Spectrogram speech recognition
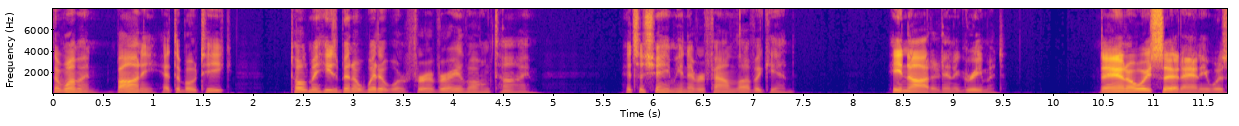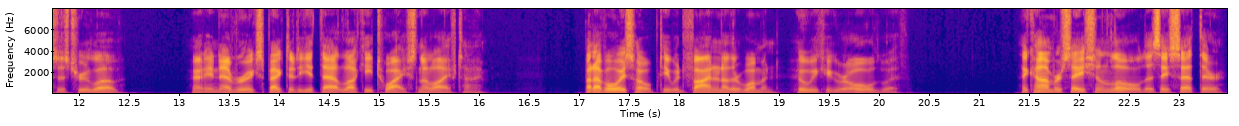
The woman, Bonnie, at the boutique, told me he's been a widower for a very long time. It's a shame he never found love again. He nodded in agreement. Dan always said Annie was his true love, and he never expected to get that lucky twice in a lifetime. But I've always hoped he would find another woman who he could grow old with. The conversation lulled as they sat there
